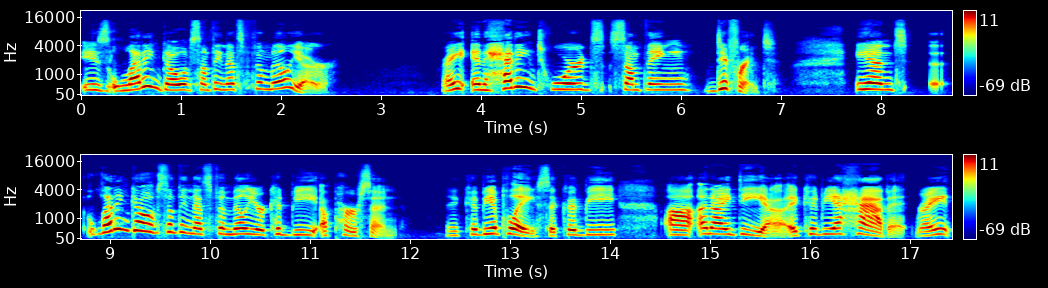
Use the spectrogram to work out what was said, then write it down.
is letting go of something that's familiar, right? And heading towards something different. And uh, letting go of something that's familiar could be a person it could be a place. It could be uh, an idea. It could be a habit, right?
